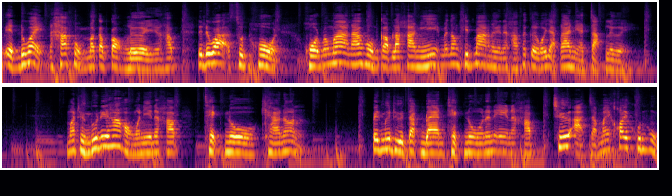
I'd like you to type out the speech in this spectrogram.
111 ด้วยนะครับผมมากับกล่องเลยนะครับเรียกได้ว่าสุดโหด โหดมาก ๆ นะครับผมกับราคานี้ไม่ต้องคิดมากเลยนะครับ ถ้าเกิดว่าอยากได้เนี่ยจัดเลย มาถึงรุ่นที่ 5 ของวันนี้นะครับ Techno Canon เป็นมือถือจากแบรนด์ Techno นั่นเองนะครับ ชื่ออาจจะไม่ค่อยคุ้นหู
